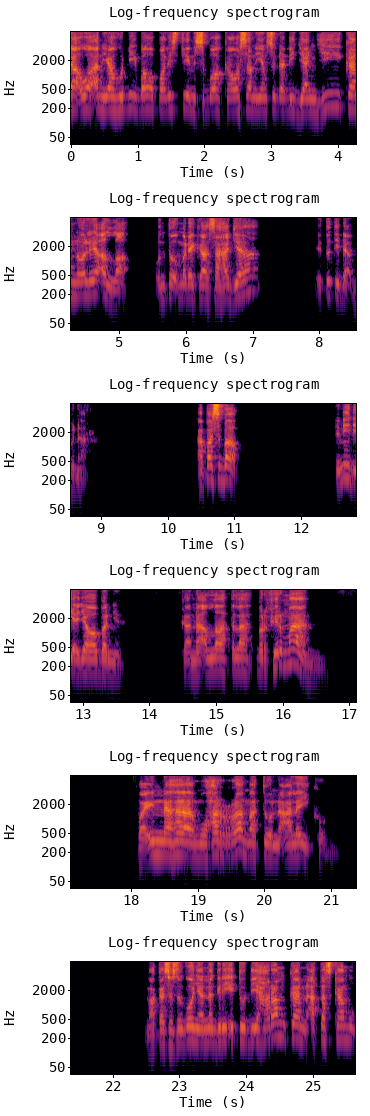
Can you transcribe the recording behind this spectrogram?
dakwaan Yahudi bahawa Palestin sebuah kawasan yang sudah dijanjikan oleh Allah untuk mereka sahaja, itu tidak benar. Apa sebab? Ini dia jawabannya. Karena Allah telah berfirman, fa innaha muharramatun alaikum maka sesungguhnya negeri itu diharamkan atas kamu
